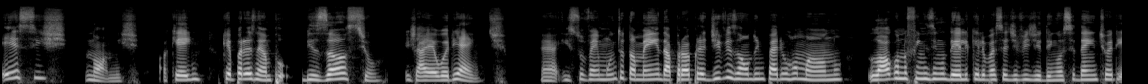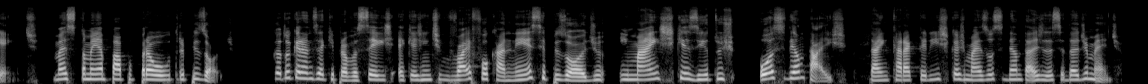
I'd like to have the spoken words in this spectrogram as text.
esses nomes, ok? Porque, por exemplo, Bizâncio já é o Oriente. É, isso vem muito também da própria divisão do Império Romano, logo no finzinho dele, que ele vai ser dividido em Ocidente e Oriente. Mas isso também é papo para outro episódio. O que eu tô querendo dizer aqui para vocês é que a gente vai focar nesse episódio em mais quesitos ocidentais, tá? Em características mais ocidentais da Cidade Média.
